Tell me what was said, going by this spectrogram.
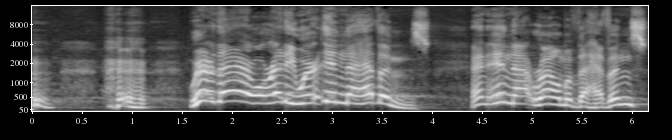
we're there already, we're in the heavens. And in that realm of the heavens,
